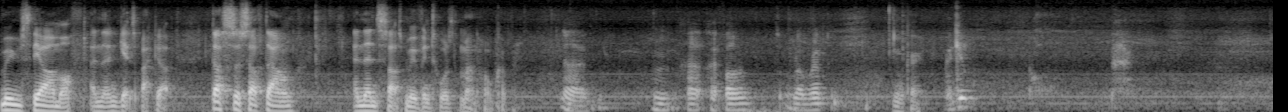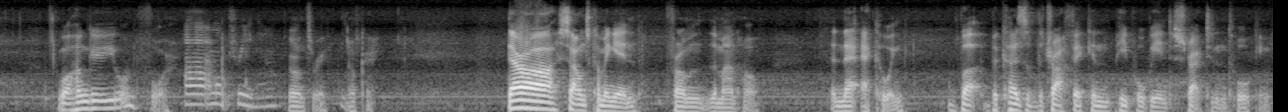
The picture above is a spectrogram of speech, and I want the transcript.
moves the arm off and then gets back up, dusts herself down, and then starts moving towards the manhole cover. Uh, mm, I, I follow. No, right. Okay. Thank you. What hunger are you on? Four. Uh, I'm on three now. You're on three. Okay. There are sounds coming in from the manhole, and they're echoing. But because of the traffic and people being distracted and talking,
